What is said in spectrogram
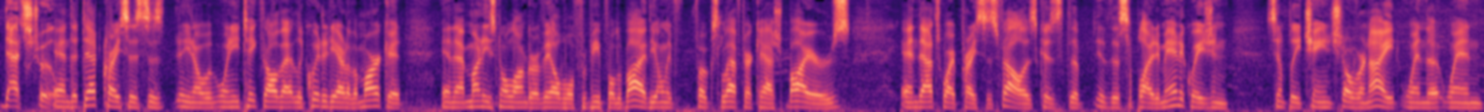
That's true. And the debt crisis is, you know, when you take all that liquidity out of the market and that money's no longer available for people to buy, the only folks left are cash buyers. And that's why prices fell, is because the the supply demand equation simply changed overnight when the when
